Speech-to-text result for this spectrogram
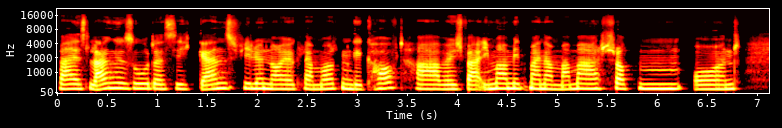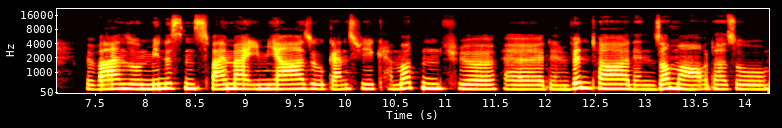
war es lange so, dass ich ganz viele neue Klamotten gekauft habe. Ich war immer mit meiner Mama shoppen und wir waren so mindestens zweimal im Jahr so ganz viel Klamotten für äh, den Winter, den Sommer oder so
